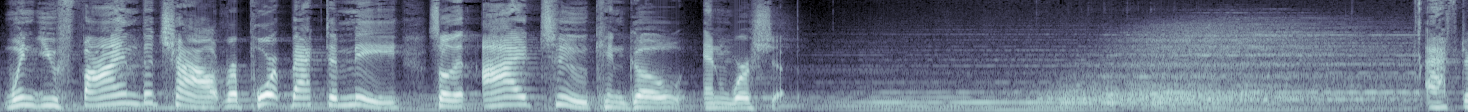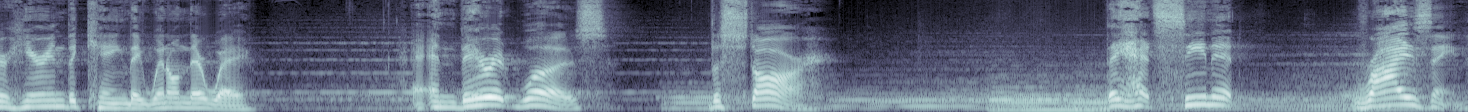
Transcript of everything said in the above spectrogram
When you find the child, report back to me so that I too can go and worship. After hearing the king, they went on their way. And there it was, the star. They had seen it rising.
